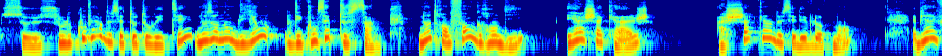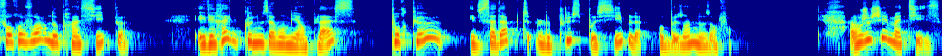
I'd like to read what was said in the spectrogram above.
sous le couvert de cette autorité, nous en oublions des concepts simples. Notre enfant grandit et à chaque âge, à chacun de ses développements, eh bien, il faut revoir nos principes et les règles que nous avons mis en place pour qu'ils s'adaptent le plus possible aux besoins de nos enfants. Alors je schématise.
